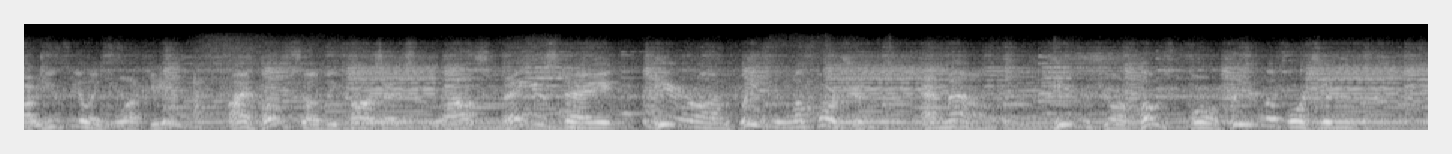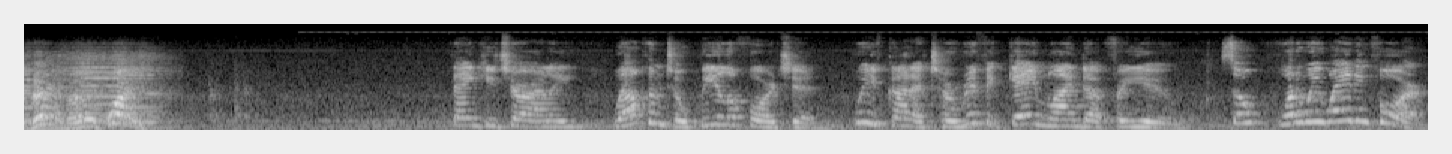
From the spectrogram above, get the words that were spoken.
Are you feeling lucky? I hope so because it's Las Vegas Day here on Wheel of Fortune. And now, here's your host for Wheel of Fortune, Vanna White. Thank you, Charlie. Welcome to Wheel of Fortune. We've got a terrific game lined up for you. So, what are we waiting for?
